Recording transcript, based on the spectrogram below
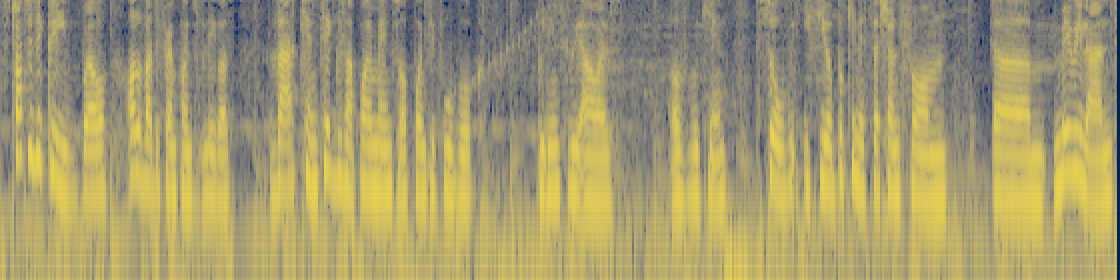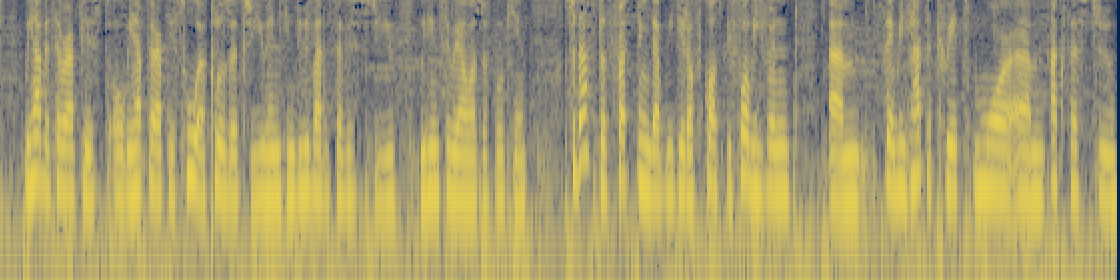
strategically, well, all over different points of Lagos that can take these appointments up when people book within three hours of booking. So we, if you're booking a session from um, Maryland, we have a therapist or we have therapists who are closer to you and can deliver the services to you within three hours of booking. So that's the first thing that we did, of course, before we even um, say we had to create more um, access to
